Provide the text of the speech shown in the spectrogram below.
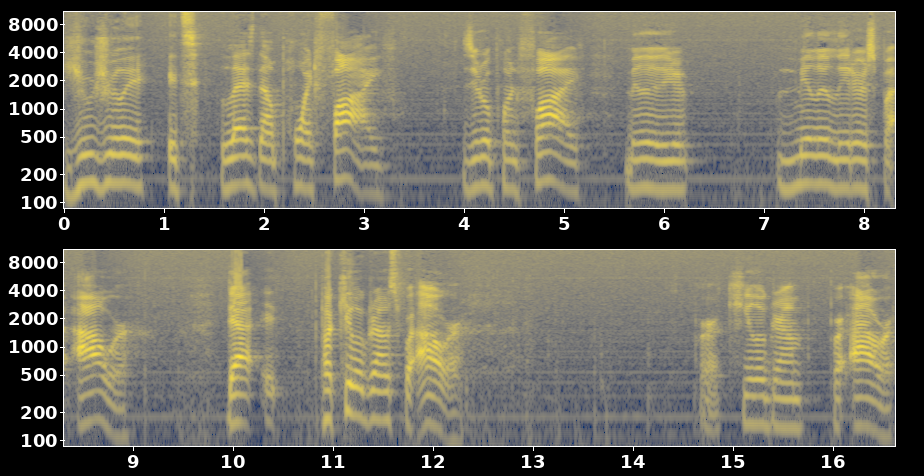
Usually it's less than 0.5 0.5 milliliter, milliliters per hour. That per kilograms per hour. Per kilogram per hour.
